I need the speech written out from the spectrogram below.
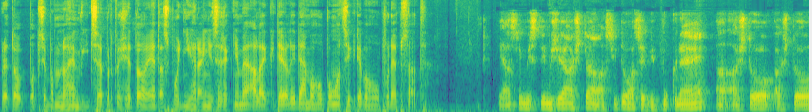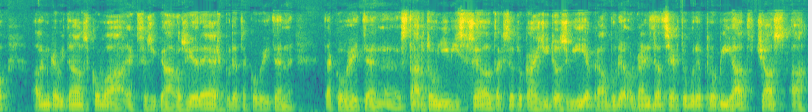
Bude to potřeba mnohem více, protože to je ta spodní hranice, řekněme, ale kde lidé mohou pomoci, kde mohou podepsat? Já si myslím, že až ta situace vypukne a až to, až to Alenka Vytázková, jak se říká, rozjede, až bude takový ten takový ten startovní výstřel, tak se to každý dozví, jaká bude organizace, jak to bude probíhat čas a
